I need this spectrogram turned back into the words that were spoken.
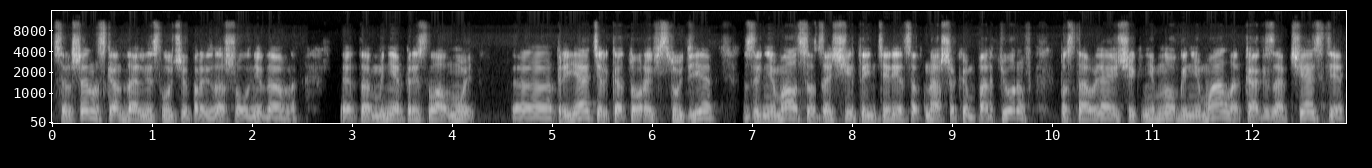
совершенно скандальный случай произошел недавно. Это мне прислал мой Э, приятель, который в суде занимался защитой интересов наших импортеров, поставляющих ни много ни мало, как запчасти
